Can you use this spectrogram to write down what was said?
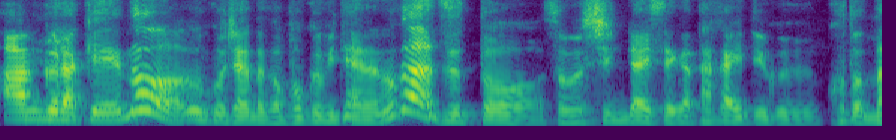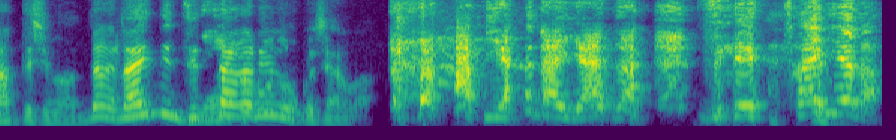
あ、アングラ系のうんこちゃんとか僕みたいなのがずっとその信頼性が高いということになってしまう。だから来年絶対上がるよ、うんこちゃんは。やだやだ絶対やだ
